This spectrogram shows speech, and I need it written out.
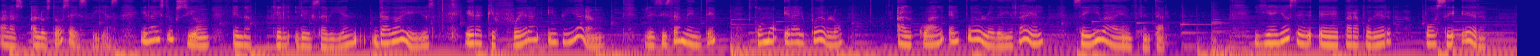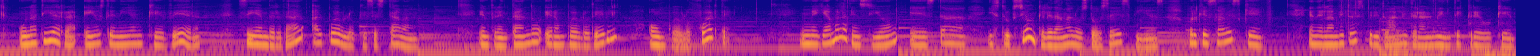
a, a los doce espías. Y la instrucción en la que les habían dado a ellos era que fueran y vieran precisamente cómo era el pueblo al cual el pueblo de Israel se iba a enfrentar. Y ellos, eh, eh, para poder poseer una tierra, ellos tenían que ver si en verdad al pueblo que se estaban enfrentando era un pueblo débil o un pueblo fuerte. Me llama la atención esta instrucción que le dan a los doce espías, porque sabes que en el ámbito espiritual literalmente creo que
